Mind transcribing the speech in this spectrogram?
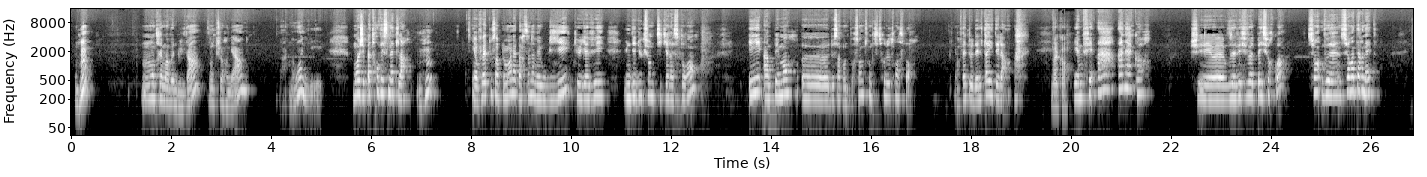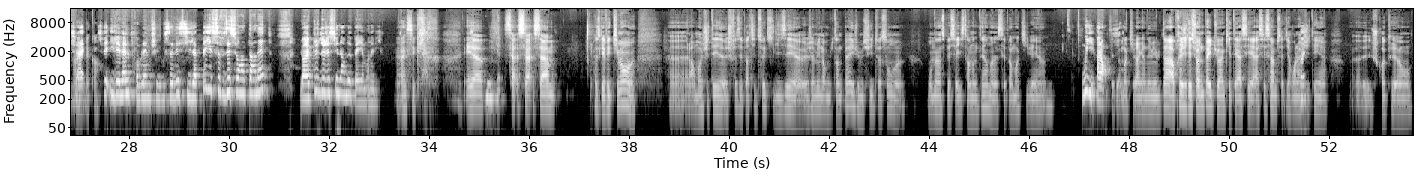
Mhm. montrez-moi votre bulletin donc je regarde Bah non il est moi j'ai pas trouvé ce net là et en fait tout simplement la personne avait oublié qu'il y avait une déduction de ticket restaurant et un paiement euh, de 50% de son titre de transport et en fait le delta était là D'accord. Et elle me fait Ah, ah d'accord. Je fais, euh, vous avez fait votre paye sur quoi? Sur Internet. Ouais, Ah, il est là le problème. Je vous savez, si la paye se faisait sur Internet, il y aurait plus de gestionnaires de paye, à mon avis. Ouais, c'est clair. Et euh, Donc, ça, ça, ça, parce qu'effectivement, euh, euh, alors moi j'étais, je faisais partie de ceux qui lisaient euh, jamais leur bulletin de paye. Je me suis dit de toute façon, euh, on a un spécialiste en interne, euh, c'est pas moi qui vais, euh, oui, alors, c'est pas moi qui vais regarder mes bulletins. Après j'étais sur une paye, tu vois, qui était assez, assez simple, c'est-à-dire voilà, Ouais. j'étais, euh, euh, je crois que, on,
